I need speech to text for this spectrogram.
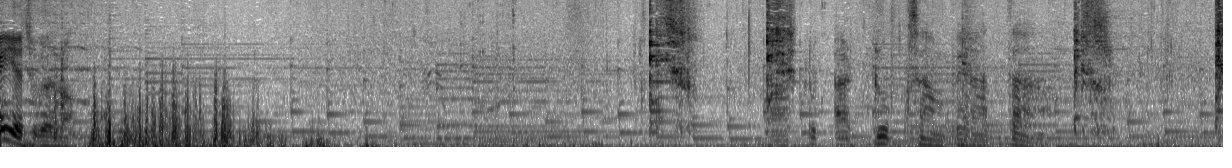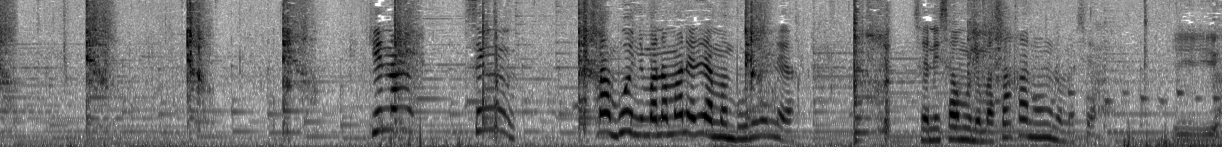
ya juga no aduk-aduk sampai rata Kini sing mambu mana mana ini mambuin ya. Jani samu di masakan ngono Mas ya. iya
